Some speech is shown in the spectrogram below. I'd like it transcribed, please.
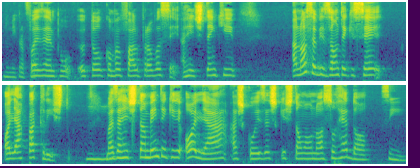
do Por microfone. exemplo, eu tô, como eu falo para você, a gente tem que a nossa visão tem que ser olhar para Cristo, Uhum. mas a gente também tem que olhar as coisas que estão ao nosso redor. Sim.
